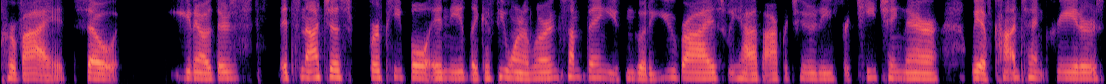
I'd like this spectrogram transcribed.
provide. So you know there's it's not just for people in need like if you want to learn something you can go to urise we have opportunity for teaching there. We have content creators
